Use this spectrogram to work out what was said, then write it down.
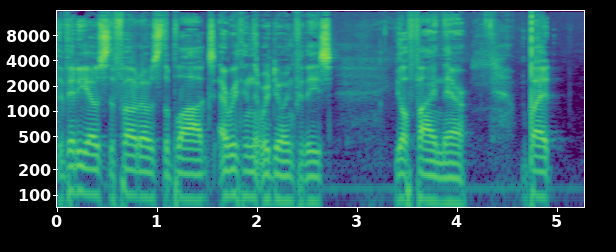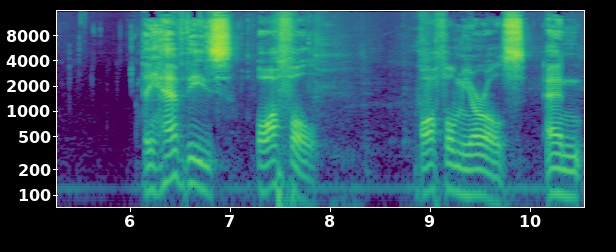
the videos, the photos, the blogs, everything that we're doing for these, you'll find there. But they have these awful, awful murals. And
